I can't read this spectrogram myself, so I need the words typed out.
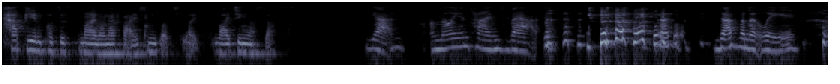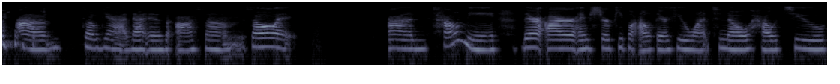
happy and puts a smile on our face and what's like lighting us up. Yes a million times that. Definitely. Um, so yeah, that is awesome. So uh, tell me, there are, I'm sure, people out there who want to know how to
